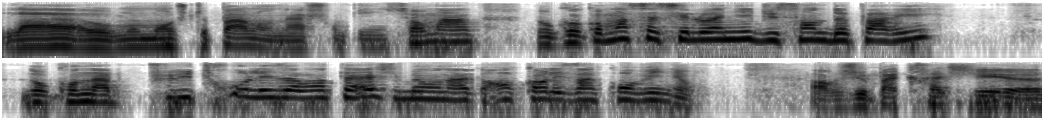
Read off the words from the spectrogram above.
Là, au moment où je te parle, on est à Champigny-sur-Marne. Donc, on commence à s'éloigner du centre de Paris. Donc, on n'a plus trop les avantages, mais on a encore les inconvénients. Alors, je vais pas cracher euh,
